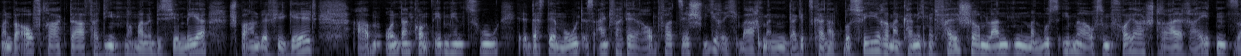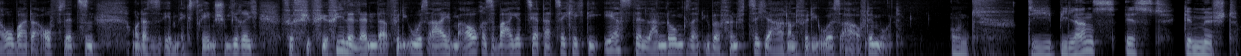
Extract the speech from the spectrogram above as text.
Man beauftragt da, verdient noch mal ein bisschen mehr, sparen wir viel Geld. Ähm, und dann kommt eben hinzu, dass der Mond es einfach der Raumfahrt sehr schwierig macht. Man, da gibt es keine Atmosphäre, man kann nicht mit Fallschirm landen, man muss immer auf so einem Feuerstrahl reitend sauber da aufsetzen. Und das ist eben extrem schwierig für, für viele Länder, für die USA eben auch. Es war jetzt ja tatsächlich die erste Landung seit über 50 Jahren für die USA auf dem Mond. Und die Bilanz ist gemischt,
